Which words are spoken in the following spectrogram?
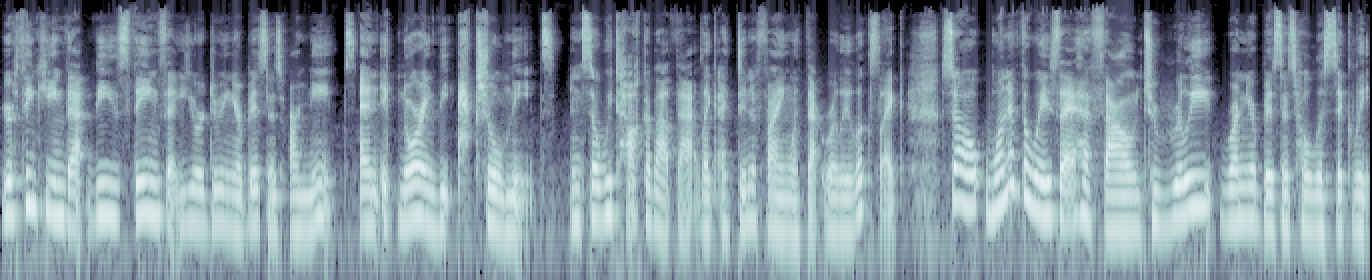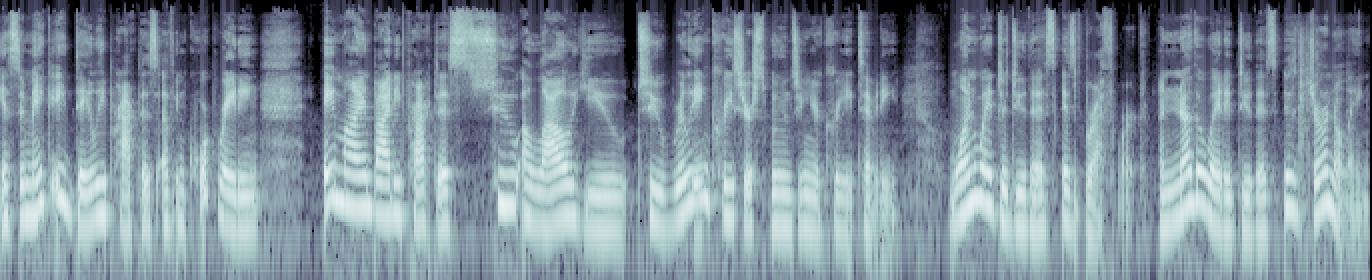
You're thinking that these things that you're doing your business are needs and ignoring the actual needs. And so we talk about that, like identifying what that really looks like. So one of the ways that I have found to really run your business holistically is to make a daily practice of incorporating a mind body practice to allow you to really increase your spoons and your creativity. One way to do this is breath work. Another way to do this is journaling.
